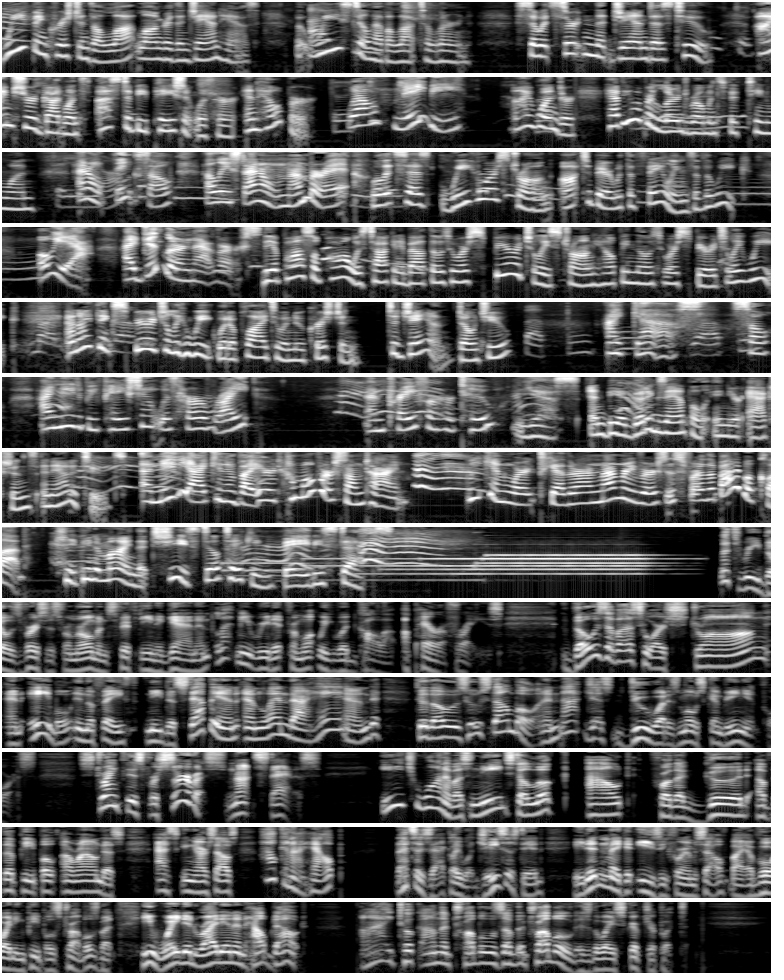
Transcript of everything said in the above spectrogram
We've been Christians a lot longer than Jan has, but we still have a lot to learn. So it's certain that Jan does too. I'm sure God wants us to be patient with her and help her. Well, maybe. I wonder, have you ever learned Romans 15:1? I don't think so. At least I don't remember it. Well, it says, "We who are strong ought to bear with the failings of the weak." Oh yeah, I did learn that verse. The apostle Paul was talking about those who are spiritually strong helping those who are spiritually weak. And I think spiritually weak would apply to a new Christian, to Jan, don't you? I guess. So I need to be patient with her, right? And pray for her too? Yes, and be a good example in your actions and attitudes. And maybe I can invite her to come over sometime. We can work together on memory verses for the Bible Club. Keeping in mind that she's still taking baby steps. Let's read those verses from Romans 15 again, and let me read it from what we would call a, a, paraphrase. Those of us who are strong and able in the faith need to step in and lend a hand to those who stumble and not just do what is most convenient for us. Strength is for service, not status. Each one of us needs to look out for the good of the people around us, asking ourselves, How can I help? That's exactly what Jesus did. He didn't make it easy for himself by avoiding people's troubles, but he waded right in and helped out. I took on the troubles of the troubled, is the way Scripture puts it.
